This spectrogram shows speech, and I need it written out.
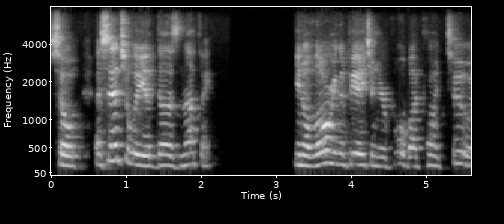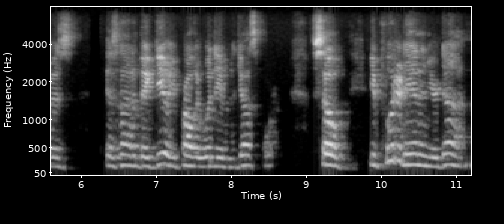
So essentially, it does nothing. You know, lowering the pH in your pool by 0.2 is is not a big deal. You probably wouldn't even adjust for it. So you put it in and you're done.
